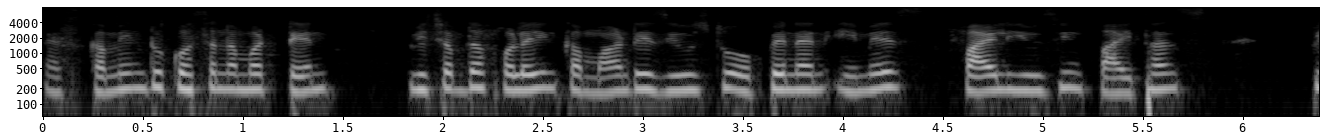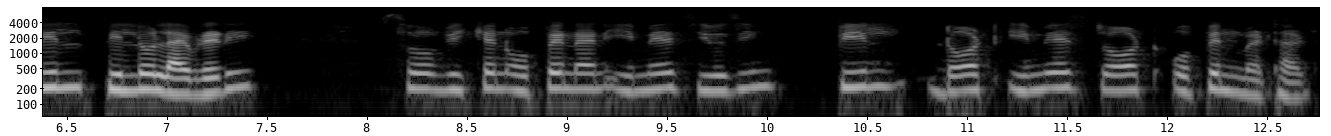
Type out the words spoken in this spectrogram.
As coming to question number 10, which of the following command is used to open an image file using Python's PIL pillow library? So we can open an image using PIL.Image.open method.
